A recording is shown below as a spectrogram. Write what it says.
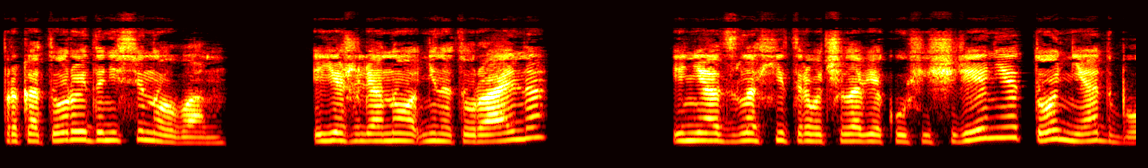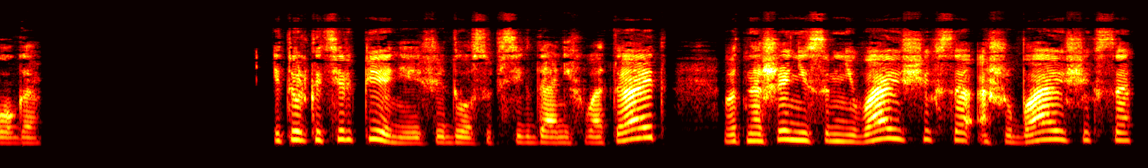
про которое донесено вам. И ежели оно не натурально, и не от злохитрого человека ухищрения, то не от Бога. И только терпения Федосу всегда не хватает в отношении сомневающихся, ошибающихся,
